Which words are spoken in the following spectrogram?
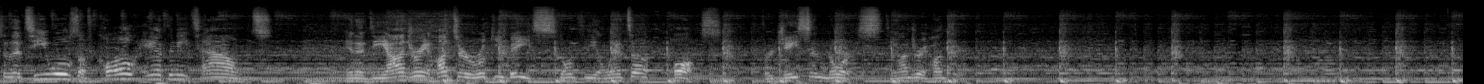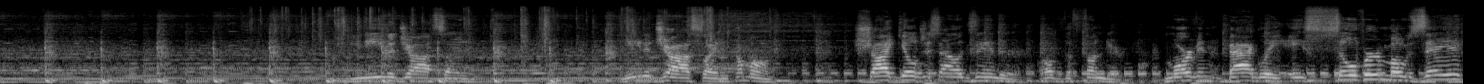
to the T-Wolves of Karl-Anthony Towns. And a DeAndre Hunter rookie base going to the Atlanta Hawks for Jason Norris. DeAndre Hunter. You need a Ja sighting. Need a Ja sighting. Come on. Shai Gilgeous-Alexander of the Thunder. Marvin Bagley, a silver mosaic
